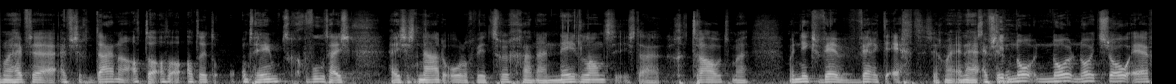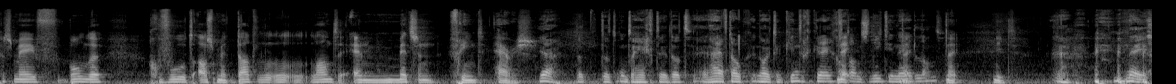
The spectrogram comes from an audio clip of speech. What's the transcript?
Maar hij, heeft, hij heeft zich daarna altijd, altijd ontheemd gevoeld. Hij is, hij is dus na de oorlog weer teruggegaan naar Nederland. Is daar getrouwd, maar, maar niks wer, werkte echt. Zeg maar. En hij heeft zich no, no, nooit zo ergens mee verbonden gevoeld als met dat land en met zijn vriend Harris. Ja, dat, dat onthechten. Dat, en hij heeft ook nooit een kind gekregen, nee. althans niet in nee. Nederland? Nee, niet. Uh, nee.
